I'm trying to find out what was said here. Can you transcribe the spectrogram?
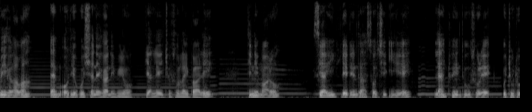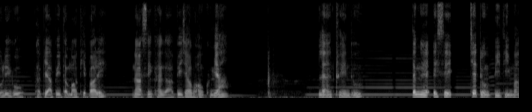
မင်္ဂလာပါ M Audio Book Channel ကနေပြီးတော့ပြန်လည်ကြိုဆိုလိုက်ပါတယ်ဒီနေ့မှာတော့ဆရာကြီးလေတင်သားစောချစ်ရေးတဲ့လမ်းထွင်သူဆိုတဲ့ဝတ္ထုတော်လေးကိုဖတ်ပြပေးတော့မှာဖြစ်ပါတယ်နားဆင်ခံစားပေးကြပါအောင်ခင်ဗျာလမ်းထွင်သူတငယ်အိတ်စိတ်ကြက်တွန်ပြီးဒီမှာ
